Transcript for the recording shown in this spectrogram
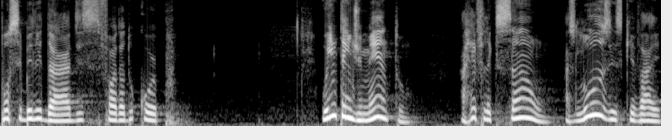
possibilidades fora do corpo. O entendimento, a reflexão, as luzes que vai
